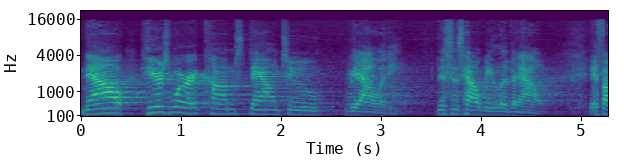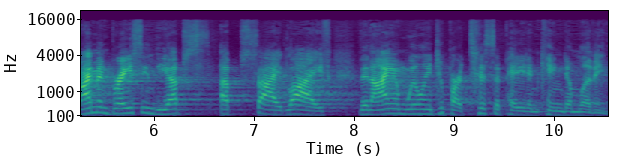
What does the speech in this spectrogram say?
Now, here's where it comes down to reality. This is how we live it out. If I'm embracing the ups, upside life, then I am willing to participate in kingdom living.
